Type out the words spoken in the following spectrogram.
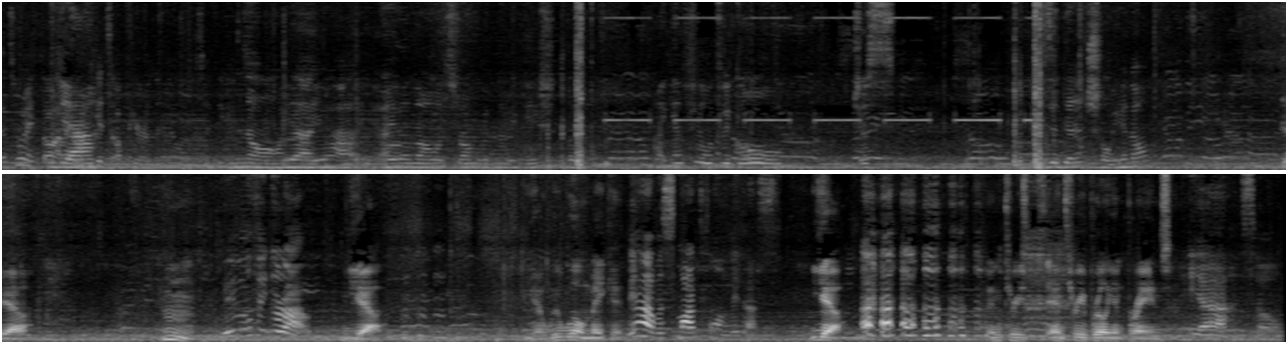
that's what I thought. Yeah. don't think it's up here in the hills. I think it's No, yeah, you have. I don't know what's wrong with navigation, but I can feel if we go just residential, you know. Yeah. Hmm. We will figure out. Yeah. Yeah, we will make it. We have a smartphone with us. Yeah. and three and three brilliant brains. Yeah, so.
